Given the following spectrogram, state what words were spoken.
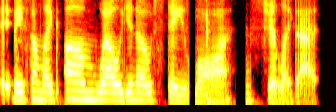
it based on like um well you know state law and shit like that.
